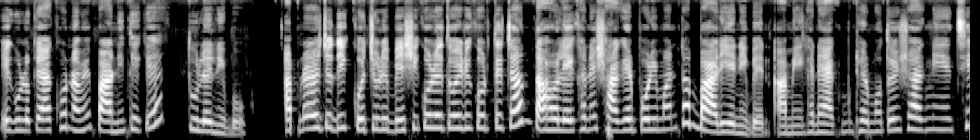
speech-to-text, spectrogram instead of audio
এগুলোকে এখন আমি পানি থেকে তুলে নিব। আপনারা যদি কচুরি বেশি করে তৈরি করতে চান, তাহলে এখানে শাকের পরিমাণটা বাড়িয়ে নেবেন। আমি এখানে এক মুঠের মতোই শাক নিয়েছি।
